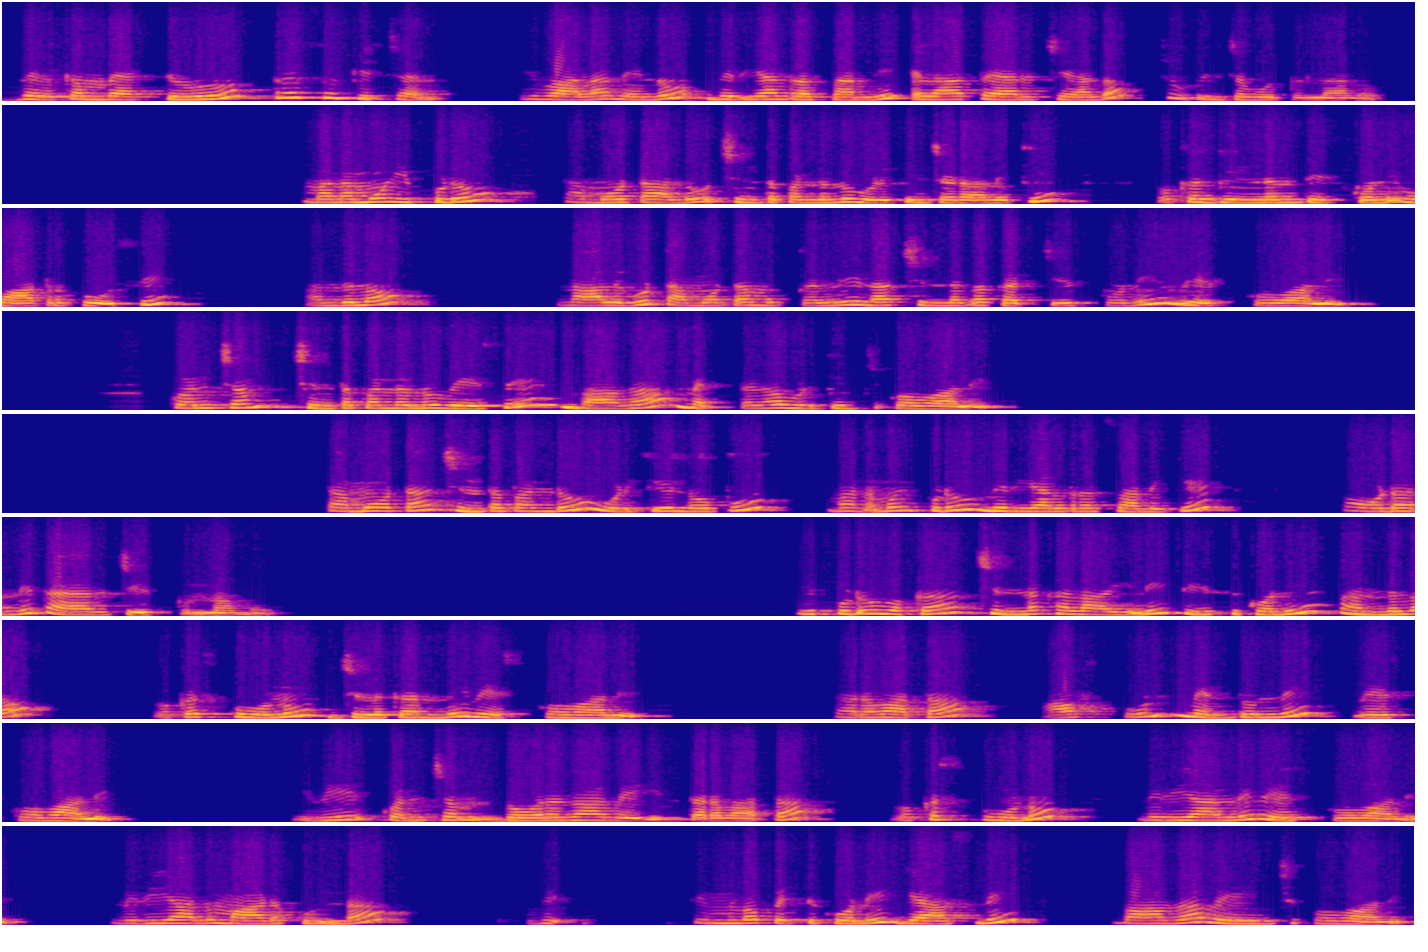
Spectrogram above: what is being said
Welcome back to Prasu kitchen ఇవాళ నేను బిర్యానీ రసాన్ని ఎలా తయారు చేయాలో చూపించబోతున్నాను. మనము ఇప్పుడు టమోటాలు చింతపండును ఉడికించడానికి ఒక గిన్నెను తీసుకొని వాటర్ పోసి అందులో నాలుగు టమోటా ముక్కల్ని ఇలా చిన్నగా కట్ చేసుకొని వేసుకోవాలి. కొంచెం చింతపండును వేసి బాగా మెత్తగా ఉడికించుకోవాలి. టమోటా చింతపండు ఉడికేలోపు మనము ఇప్పుడు మిరియాల రసానికి పౌడర్ని తయారు చేసుకుందాము. ఇప్పుడు ఒక చిన్న కళాయిని తీసుకొని అందులో ఒక స్పూను జీలకర్రని వేసుకోవాలి. తర్వాత హాఫ్ స్పూన్ మెంతుల్ని వేసుకోవాలి. ఇవి కొంచెం దూరగా వేగిన తర్వాత ఒక స్పూను మిరియాలని వేసుకోవాలి. మిరియాలు మాడకుండా సిమ్లో పెట్టుకొని గ్యాస్ని బాగా వేయించుకోవాలి.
